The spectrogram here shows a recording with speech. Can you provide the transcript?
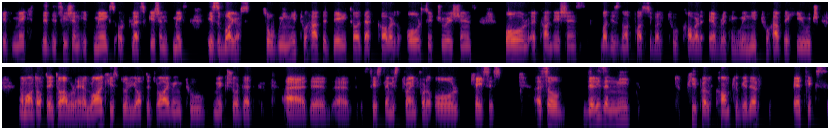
it makes the decision it makes or classification it makes is biased so we need to have the data that covers all situations all uh, conditions but it's not possible to cover everything we need to have the huge amount of data a long history of the driving to make sure that uh, the uh, system is trained for all cases. Uh, so there is a need to people come together, ethics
